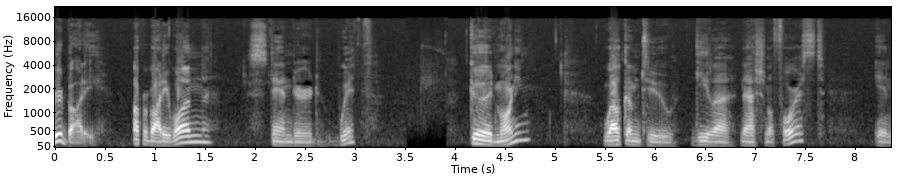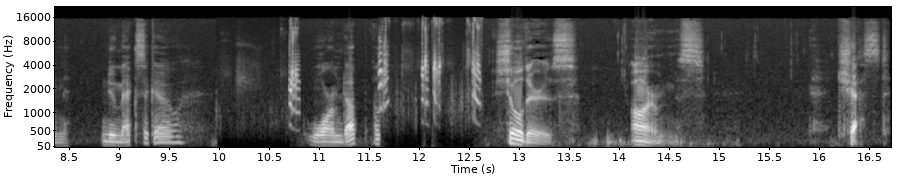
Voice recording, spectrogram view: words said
RudeBody, upper body one, standard width. Good morning. Welcome to Gila National Forest in New Mexico. Warmed up. Shoulders, arms, chest.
